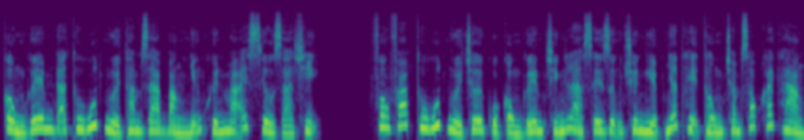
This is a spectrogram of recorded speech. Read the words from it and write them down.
cổng game đã thu hút người tham gia bằng những khuyến mãi siêu giá trị. Phương pháp thu hút người chơi của cổng game chính là xây dựng chuyên nghiệp nhất hệ thống chăm sóc khách hàng,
